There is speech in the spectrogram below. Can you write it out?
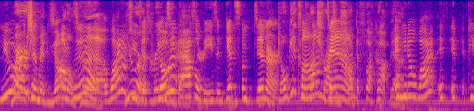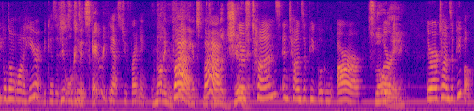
You are. Where's your McDonald's yeah, why don't You you, just go to bastard. Applebee's and get some dinner? Go get some Calm French fries down. and shut the fuck up. Yeah. And you know what? If, if, if people don't want to hear it because it's people, just because too, it's scary. yeah, it's too frightening. Not even But, frightening. It's, but legitimate. there's tons and tons of people who are Slowly. learning. There are tons of people,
